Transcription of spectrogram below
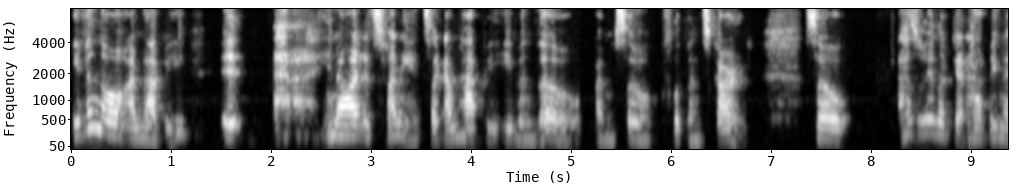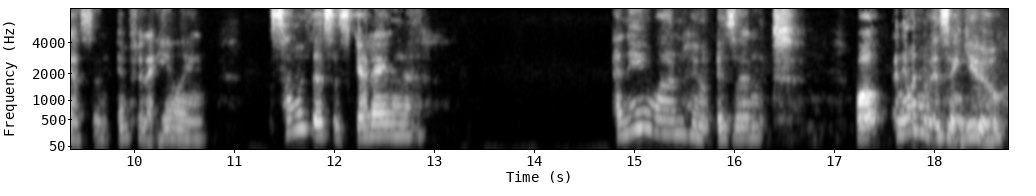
even though I'm happy. It, you know what? It's funny. It's like I'm happy even though I'm so flippin' scarred. So, as we look at happiness and infinite healing, some of this is getting anyone who isn't well, anyone who isn't you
